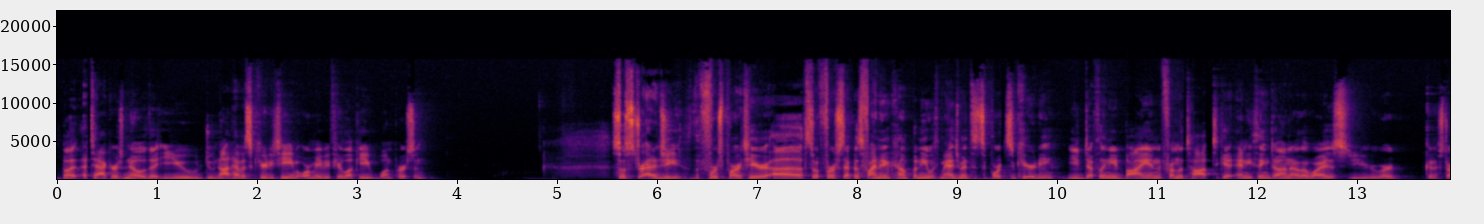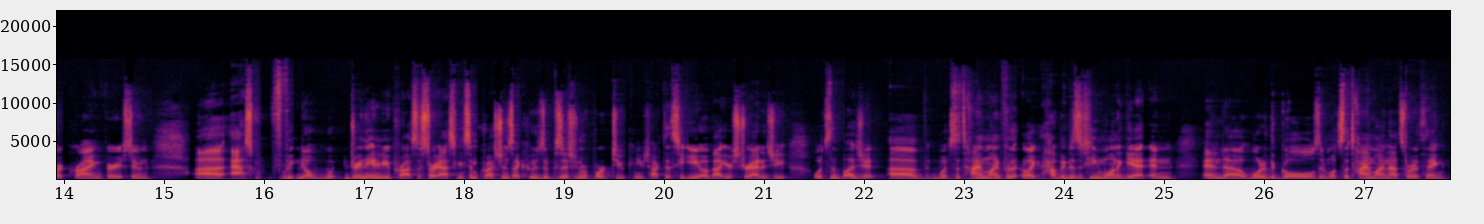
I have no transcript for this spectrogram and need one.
But attackers know that you do not have a security team, or maybe if you're lucky, one person. So strategy, the first part here. Uh, so first step is finding a company with management that supports security. You definitely need buy-in from the top to get anything done. Otherwise, you are going to start crying very soon. Uh, ask, you know, during the interview process, start asking some questions like, who's the position report to? Can you talk to the CEO about your strategy? What's the budget? Uh, what's the timeline for, the, like, how big does the team want to get, and and uh, what are the goals, and what's the timeline, that sort of thing.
